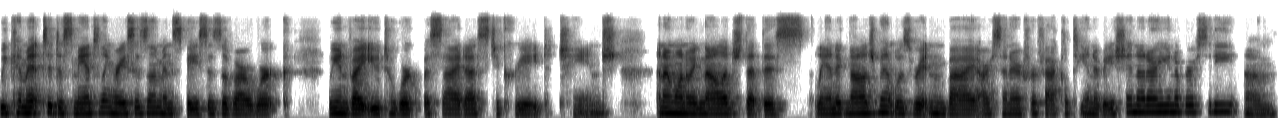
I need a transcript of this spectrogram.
We commit to dismantling racism in spaces of our work. We invite you to work beside us to create change. And I want to acknowledge that this land acknowledgement was written by our Center for Faculty Innovation at our university. Um,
